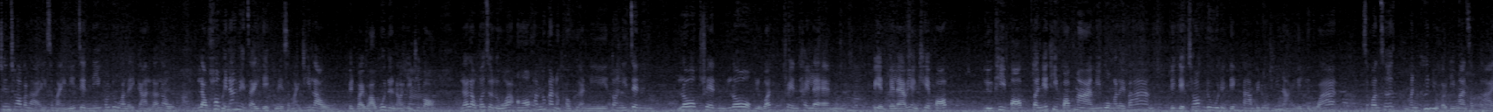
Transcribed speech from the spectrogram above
ชื่นชอบอะไร สมัยนี้เจนนี้เขาดูอะไรกัน แล้วเราเราเข้าไปนั่งในใจเด็กในสมัยที่เราเป็นวัยว้าวุ่นเนาะอย่างที่บอก แล้วเราก็จะรู้ว่าอ๋อความต้องการของเขาคืออันนี้ ตอนนี้เจนโลกเทรนโลกหรือว่าเทรนไทยแลนด์เปลี่ยนไปแล้วอย่าง K-POP หรือ T-POP ตอนนี้ T-POP มามีวงอะไรบ้าง เด็กๆ ชอบดูเด็กๆ ตามไปดูที่ไหน หรือว่าสปอนเซอร์มันขึ้นอยู่กับดีมานซัพพลาย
